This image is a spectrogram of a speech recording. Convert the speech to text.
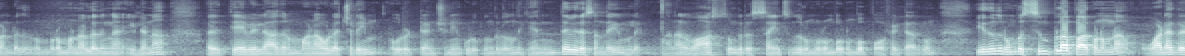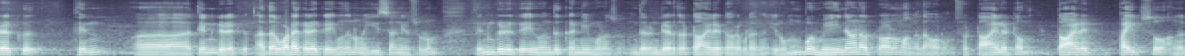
பண்ணுறது ரொம்ப ரொம்ப நல்லதுங்க. இல்லைன்னா அது தேவையில்லாத ஒரு மன உளைச்சலையும் ஒரு டென்ஷனையும் கொடுக்குங்கிறது வந்து எந்தவித சந்தேகமும் இல்லை. அதனால் வாஸ்துங்கிற சயின்ஸ் வந்து ரொம்ப ரொம்ப ரொம்ப பர்ஃபெக்டாக இருக்கும். இது வந்து ரொம்ப சிம்பிளாக பார்க்கணும்னா வடகிழக்கு தென் தென்கிழக்கு. அதாவது வடகிழக்கை வந்து நம்ம ஈசானியம் சொல்லுவோம் தென்கிழக்கை வந்து கன்னிமூலம் சொல்லுவோம் இந்த ரெண்டு இடத்துல டாய்லெட் வரக்கூடாது. ரொம்ப மெயினான ப்ராப்ளம் அங்கே தான் வரும். ஸோ டாய்லெட்டும் டாய்லெட் பைப்ஸோ அங்கே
